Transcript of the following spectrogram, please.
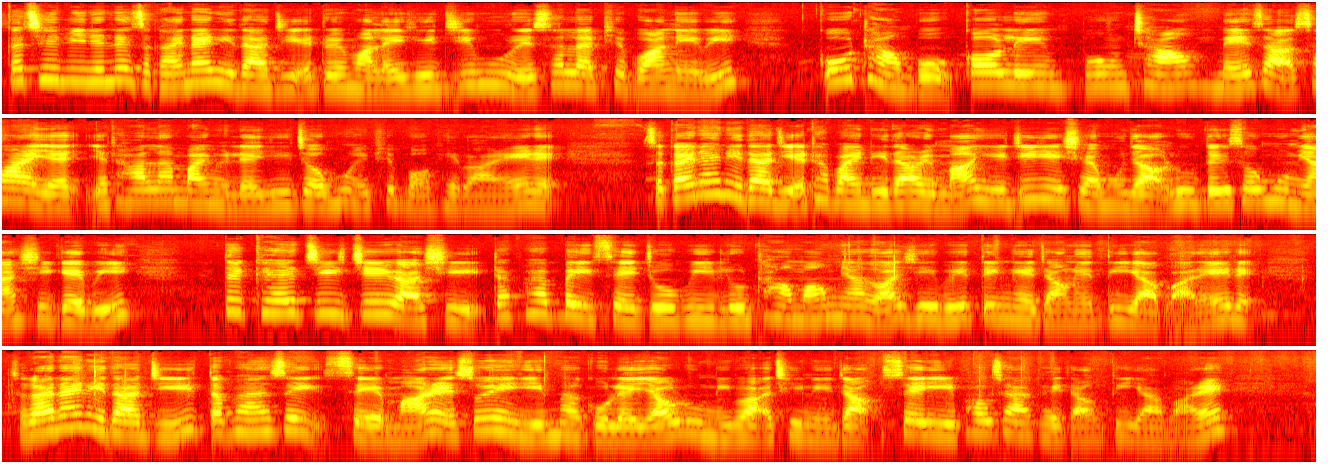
ကချင်ပြည်နယ်နဲ့စကိုင်းတိုင်းဒေသကြီးအတွင်းမှာလည်းရေကြီးမှုတွေဆက်လက်ဖြစ်ပွားနေပြီးကိုးထောင်ဖို့ကောလင်းဘုံချောင်းမဲစာစရရဲ့ရထားလမ်းပိုင်းတွေလည်းရေကျုံမှုတွေဖြစ်ပေါ်ခဲ့ပါတယ်တဲ့စကိုင်းတိုင်းဒေသကြီးအထက်ပိုင်းဒေသတွေမှာရေကြီးရေရှမ်းမှုကြောင့်လူသိဆုံးမှုများရှိခဲ့ပြီး တစ်ခဲကြီးကျေးရွာရှိတစ်ဖက်ပိတ်ဆဲကြိုးပြီးလူထောင်ပေါင်းများစွာရေဘေးတင်ခဲ့ကြောင်းလည်းသိရပါတယ်တဲ့စကိုင်းတိုင်းဒေသကြီးတပန်းစိတ်ဆယ်မှာတဲ့စိုးရင်ရေမှတ်ကိုလည်းရောက်လူနေပါအခြေအနေကြောင့်ဆယ်ရီဖောက်ချခဲ့ကြောင်းသိရပါတယ်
